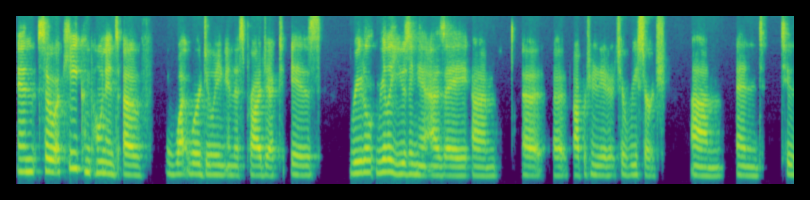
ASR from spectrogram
And so a key component of what we're doing in this project is re really using it as a, um, a, a opportunity to, to research um, and to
